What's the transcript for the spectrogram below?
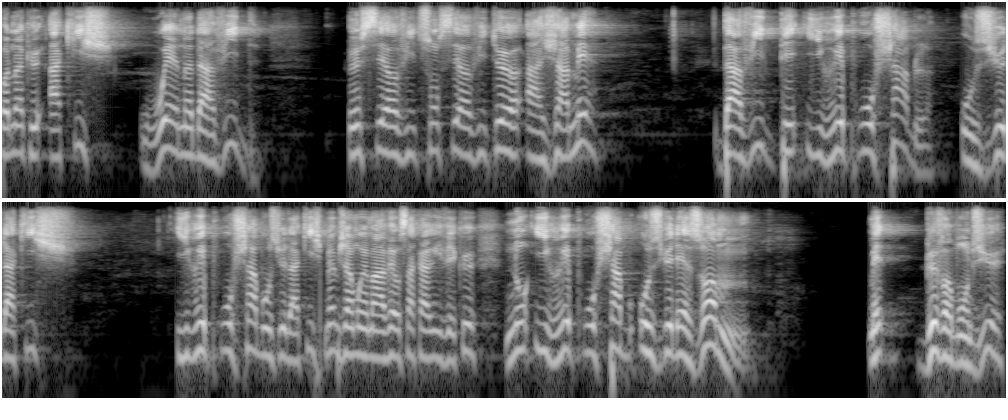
pendant que Akish ouais dans David, un serviteur, son serviteur à jamais, David était irréprochable aux yeux d'Akish. Irréprochable aux yeux d'Akish. Même Jean-Moi m'avait ça arrivé que non irréprochable aux yeux des hommes. Mais devant mon Dieu.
